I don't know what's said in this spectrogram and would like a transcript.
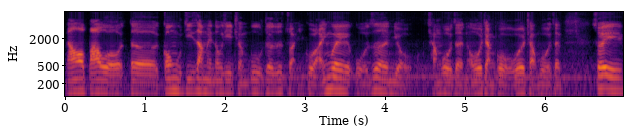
然后把我的公务机上面东西全部就是转移过来，因为我这人有强迫症，我讲过我有强迫症，所以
